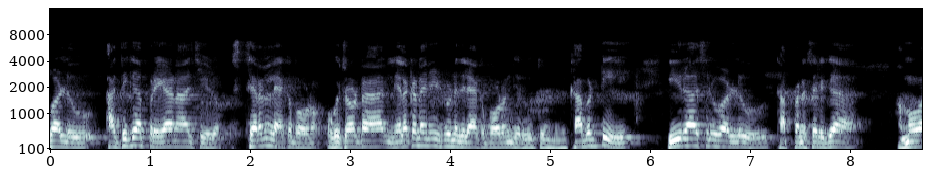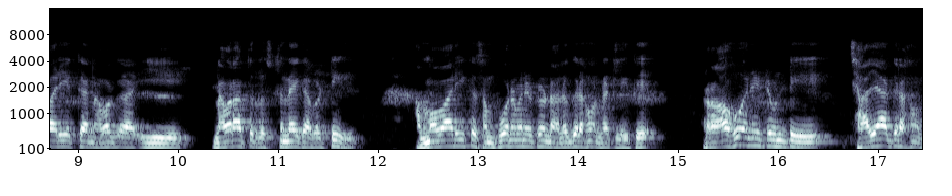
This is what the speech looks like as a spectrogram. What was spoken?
వాళ్ళు అతిగా ప్రయాణాలు చేయడం స్థిరం లేకపోవడం ఒక చోట నిలకడ అనేటువంటిది లేకపోవడం జరుగుతుంటుంది. కాబట్టి ఈ రాశుల వాళ్ళు తప్పనిసరిగా అమ్మవారి యొక్క నవ ఈ నవరాత్రులు వస్తున్నాయి కాబట్టి అమ్మవారి యొక్క సంపూర్ణమైనటువంటి అనుగ్రహం ఉన్నట్లయితే రాహు అనేటువంటి ఛాయాగ్రహం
